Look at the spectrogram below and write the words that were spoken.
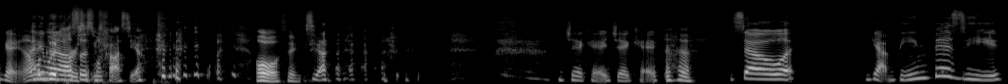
Okay, I'm Anyone a good else, person. this will cost you. oh, thanks. yeah. JK, JK. Uh-huh. So, yeah, being busy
